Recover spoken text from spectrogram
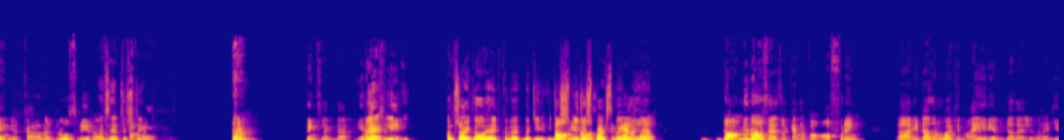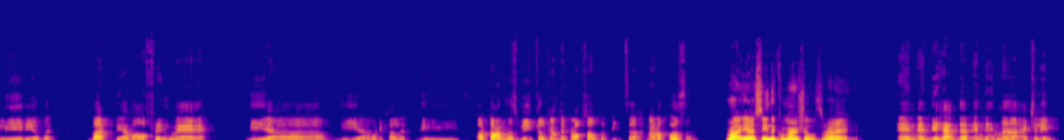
send your car on a grocery run. That's interesting. Things like that. You know, yeah, actually, you, I'm sorry. Go ahead, but, but you, you just you just sparked something in my head. Domino's has a kind of an offering uh, it doesn't work in my area because I live in a hilly area, but but they have offering where the uh, the uh, what do you call it? The autonomous vehicle comes and drops off the pizza, not a person. Right. Yeah, I've seen the commercials. Right. And and they have that, and then uh, actually,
